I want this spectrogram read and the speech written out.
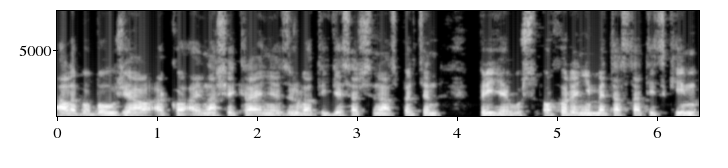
alebo bohužiaľ, ako aj v našej krajine zhruba tých 10-14% príde už s ochorením metastatickým,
